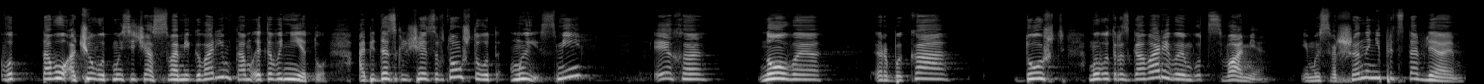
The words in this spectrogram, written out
вот того, о чем вот мы сейчас с вами говорим, там этого нету. А беда заключается в том, что вот мы, СМИ, Эхо, Новое, РБК, Дождь, мы вот разговариваем вот с вами, и мы совершенно не представляем,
